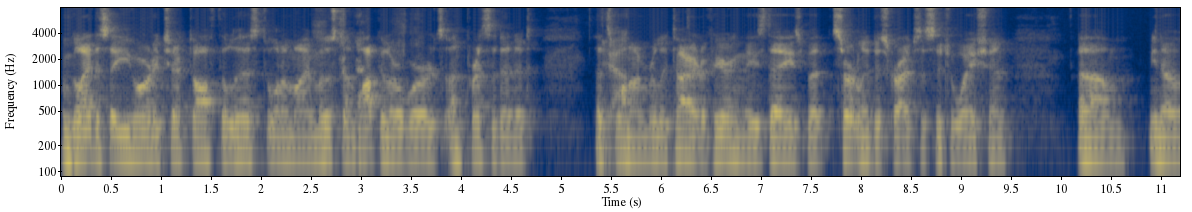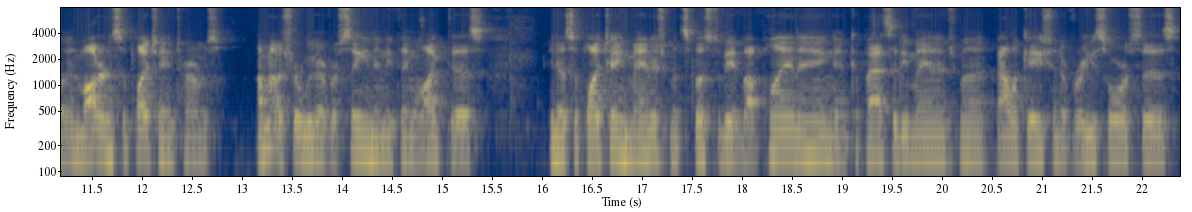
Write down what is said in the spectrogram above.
I'm glad to say you've already checked off the list one of my most unpopular words, unprecedented. That's yeah. one I'm really tired of hearing these days, but certainly describes the situation. Um, you know, in modern supply chain terms, I'm not sure we've ever seen anything like this. You know, supply chain management is supposed to be about planning and capacity management, allocation of resources,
